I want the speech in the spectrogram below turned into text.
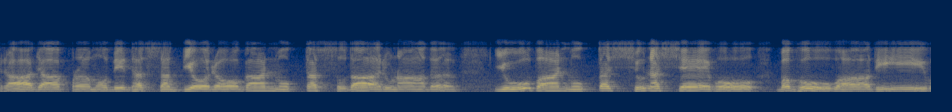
राजा प्रमुदितः सद्यो रोगान्मुक्तः सुदारुणाद् यूपान्मुक्तः शुनश्येभो बभूवादीव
